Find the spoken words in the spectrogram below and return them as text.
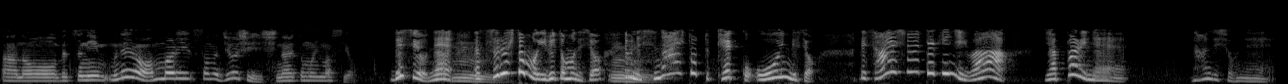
あの、別に胸はあんまりその重視しないと思いますよ。ですよね、うんする人もいると思うんですよ。うんでもね、しない人って結構多いんですよ。で、最終的には、やっぱりね、なんでしょうね、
